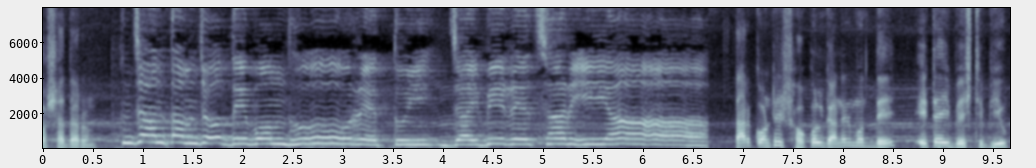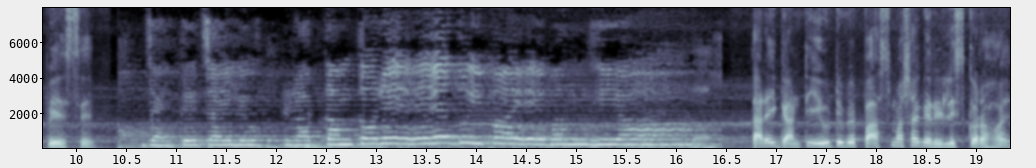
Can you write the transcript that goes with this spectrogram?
অসাধারণ। জানতাম যদি বন্ধু রে তুই যাইবি রে ছাড়িয়া। তার কণ্ঠের সকল গানের মধ্যে এটাই বেস্ট ভিউ পেয়েছে। যাইতে চাইলেও রাখতাম তোরে দুই পায়ে বান্ধিয়া। তার এই গানটি ইউটিউবে পাঁচ মাস আগে রিলিজ করা হয়।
